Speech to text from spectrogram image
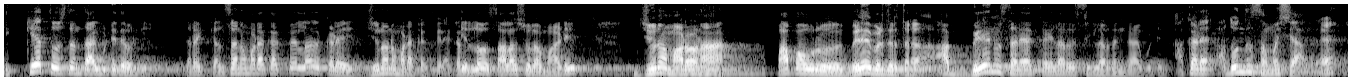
ತಿಕ್ಕೇ ತೋರಿಸಿದಂತೆ ಆಗಿಬಿಟ್ಟಿದೆ ಅವ್ರಿಗೆ. ಸರಿಯಾಗಿ ಕೆಲಸನೂ ಮಾಡೋಕ್ಕಾಗ್ತಾ ಇಲ್ಲ ಕಡೆ ಜೀವನನೂ ಮಾಡೋಕ್ಕಾಗ್ತಿಲ್ಲ ಯಾಕಂದ್ರೆ ಎಲ್ಲೋ ಸಾಲ ಸೂಲ ಮಾಡಿ ಜೀವನ ಮಾಡೋಣ ಪಾಪ ಅವರು ಬೆಳೆ ಬೆಳೆದಿರ್ತಾರೆ. ಆ ಬೆಳೆನೂ ಸರಿಯಾಗಿ ಕೈಲಾರ ಸಿಗ್ಲಾರ್ದಂಗೆ ಆಗ್ಬಿಟ್ಟಿದೆ. ಆ ಕಡೆ ಅದೊಂದು ಸಮಸ್ಯೆ ಆದರೆ,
